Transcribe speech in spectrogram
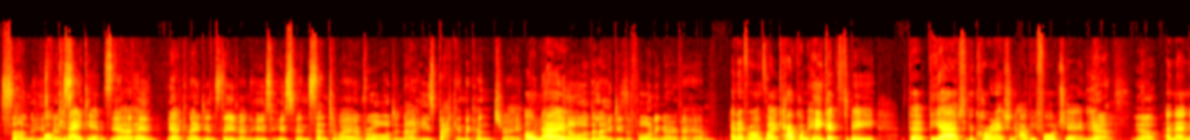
son who's what, been Canadian yeah, Stephen? he, yeah, Canadian Stephen, who's who's been sent away abroad and now he's back in the country, Oh, no. and all of the ladies are fawning over him. and everyone's like, how come he gets to be the the heir to the coronation Abbey fortune. Yes, yeah. And then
